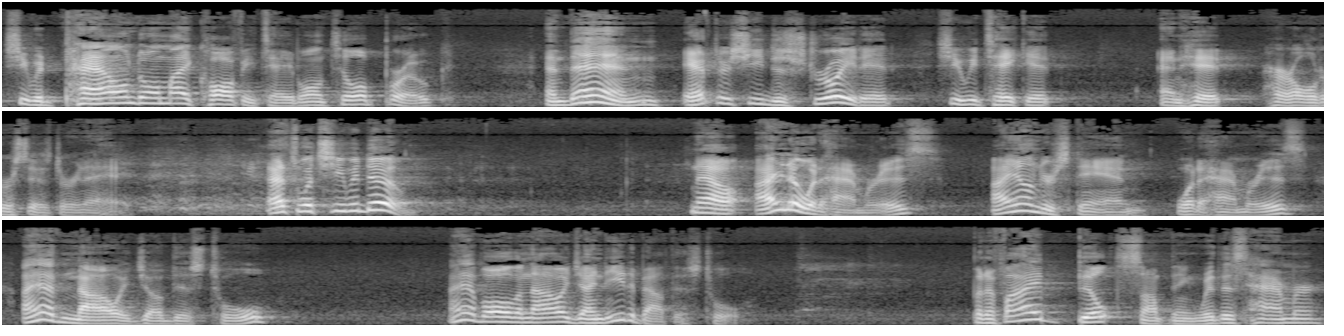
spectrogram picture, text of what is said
she would pound on my coffee table until it broke, and then, after she destroyed it, she would take it and hit her older sister in the head. That's what she would do. Now, I know what a hammer is. I understand what a hammer is. I have knowledge of this tool. I have all the knowledge I need about this tool. But if I built something with this hammer,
